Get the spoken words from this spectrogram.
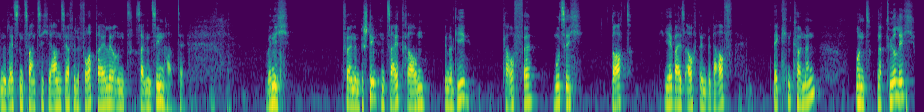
in den letzten 20 Jahren sehr viele Vorteile und seinen Sinn hatte. Wenn ich für einen bestimmten Zeitraum Energie kaufe, muss ich dort jeweils auch den Bedarf decken können. Und natürlich,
